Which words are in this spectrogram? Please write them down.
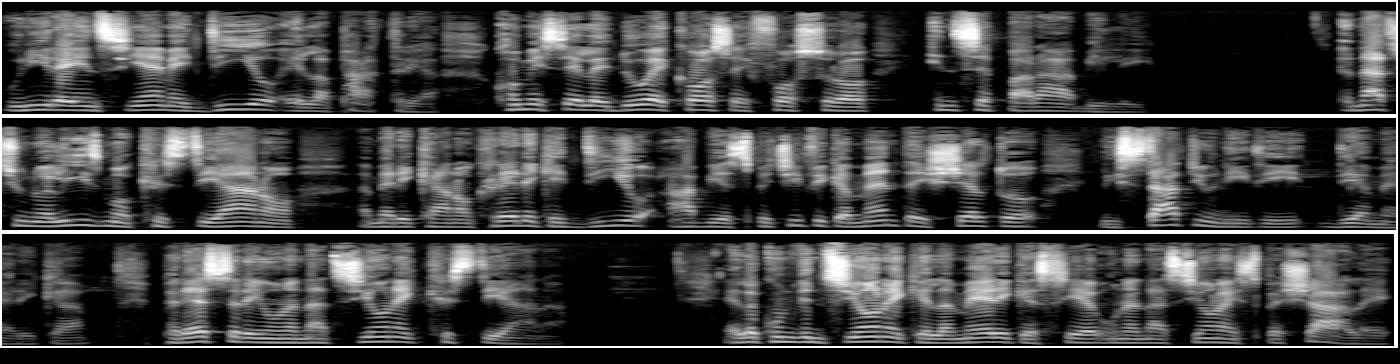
unire insieme Dio e la patria, come se le due cose fossero inseparabili. Il nazionalismo cristiano americano crede che Dio abbia specificamente scelto gli Stati Uniti di America per essere una nazione cristiana è la convinzione che l'America sia una nazione speciale,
